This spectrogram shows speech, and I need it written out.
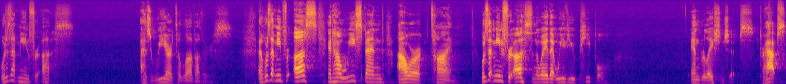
What does that mean for us as we are to love others? And what does that mean for us and how we spend our time? What does that mean for us in the way that we view people and relationships? Perhaps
